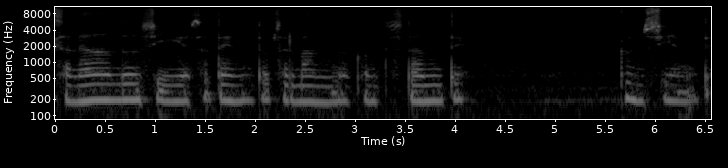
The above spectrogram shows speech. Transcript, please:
Exhalando, sigues atento, observando, constante, consciente.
